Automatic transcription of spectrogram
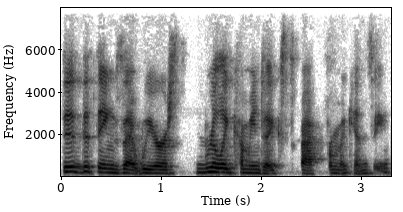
did the things that we are really coming to expect from Mackenzie.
